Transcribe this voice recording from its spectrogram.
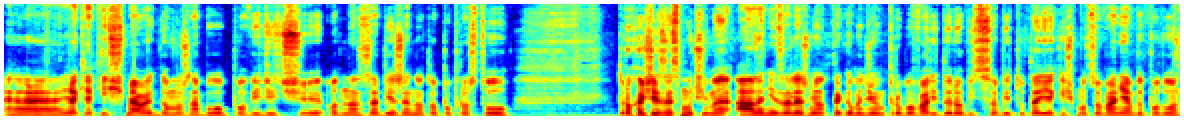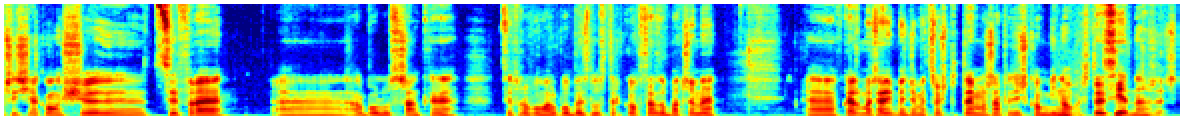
E, jak jakiś śmiałek go można było powiedzieć e, od nas zabierze, no to po prostu trochę się zesmucimy, ale niezależnie od tego będziemy próbowali dorobić sobie tutaj jakieś mocowanie, aby podłączyć jakąś e, cyfrę e, albo lustrzankę cyfrową, albo bez lusterkowca. Zobaczymy. E, w każdym razie będziemy coś tutaj, można powiedzieć, kombinować. To jest jedna rzecz.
